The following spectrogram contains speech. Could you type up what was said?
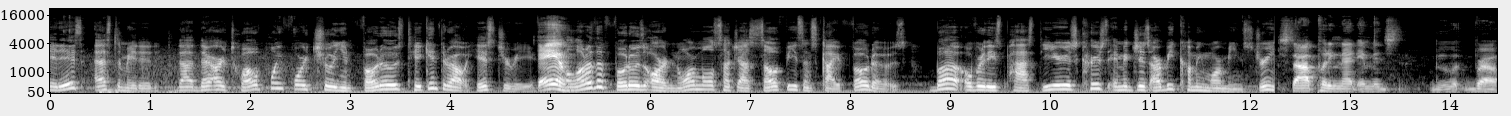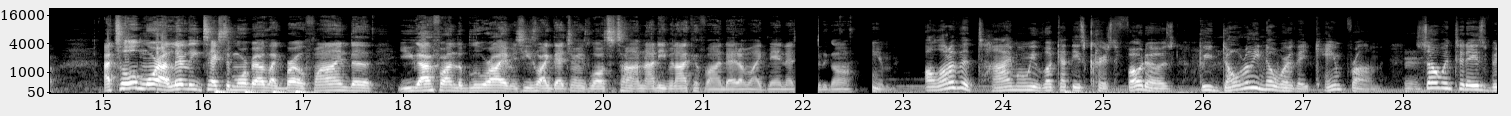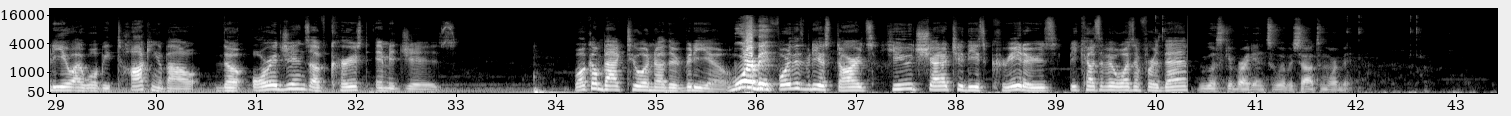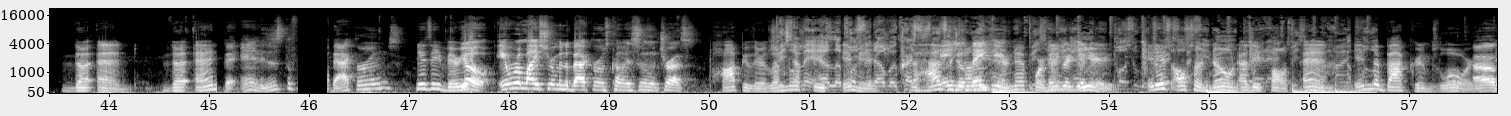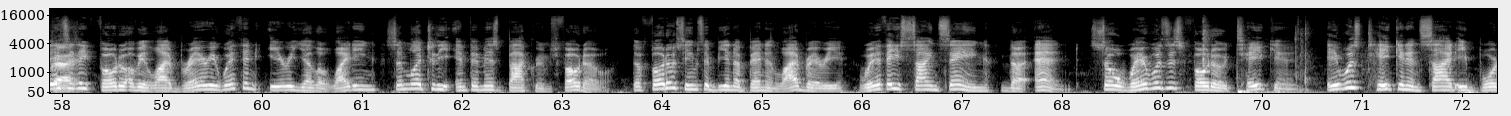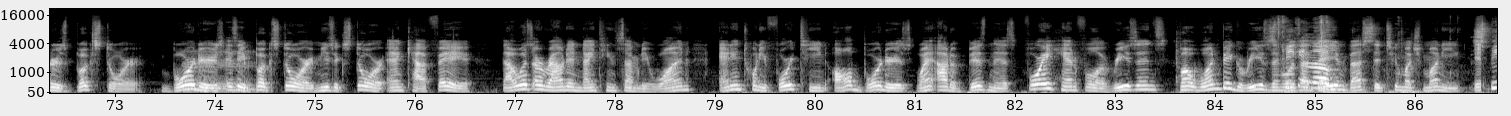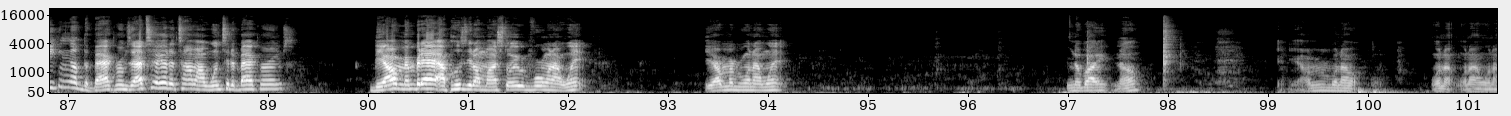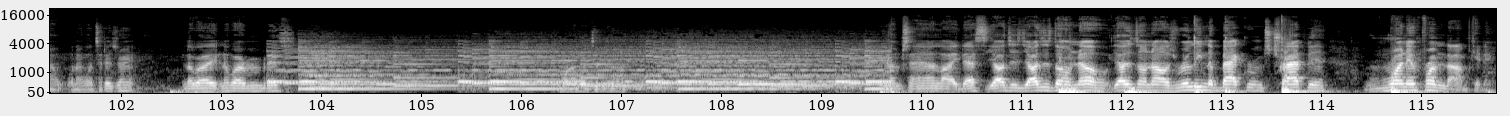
It is estimated that there are 12.4 trillion photos taken throughout history. Damn. A lot of the photos are normal such as selfies and sky photos, but over these past years, cursed images are becoming more mainstream. Stop putting that image, bro. I told more. I literally texted more, but I was like, bro, find the you gotta find the blue ride image. He's like, that joint's lost to time. Not even I can find that. I'm like, man, that's really gone. A lot of the time when we look at these cursed photos, we don't really know where they came from. Hmm. So in today's video, I will be talking about the origins of cursed images. Welcome back to another video. Morbid! Before this video starts, huge shout out to these creators, because if it wasn't for them... We're gonna skip right into it, but shout out to Morbid. The end. The end. The end. Is this the back rooms? It is a very yo in real life stream in the back rooms coming soon. Trust. Popular liminal space image that has been on the internet for many years. It is also known as a false end in the backrooms lore. Ah, okay. This is a photo of a library with an eerie yellow lighting, similar to the infamous backrooms photo. The photo seems to be an abandoned library with a sign saying the end. So where was this photo taken? It was taken inside a Borders bookstore. Borders mm. is a hmm. bookstore, music store, and cafe that was around in 1971 and in 2014 all Borders went out of business for a handful of reasons but one big reason speaking was that of, they invested too much money speaking of the backrooms i tell you the time i went to the backrooms do y'all remember that i posted on my story before when i went Y'all remember when I went? Nobody? No? Y'all remember when I when I when I when I when I went to the joint? Nobody nobody remember this? You know what I'm saying? Like that's y'all just y'all just don't know. Y'all just don't know. I was really in the back rooms trapping, running from nah, I'm kidding.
